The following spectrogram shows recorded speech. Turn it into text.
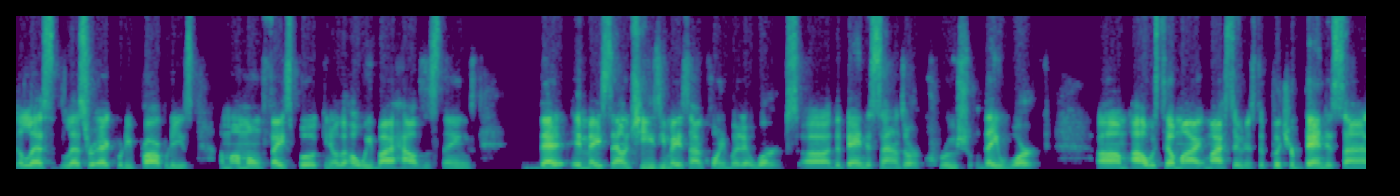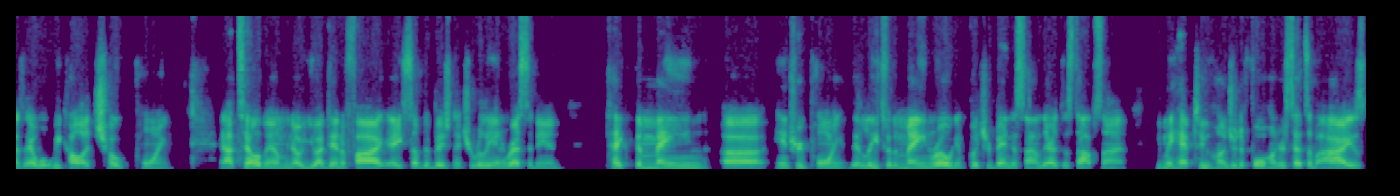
the less lesser equity properties. I'm, I'm on Facebook. You know the whole we buy houses things. That it may sound cheesy, may sound corny, but it works. Uh, the bandit signs are crucial. They work. Um, I always tell my my students to put your bandit signs at what we call a choke point. And I tell them, you know, you identify a subdivision that you're really interested in, take the main uh, entry point that leads to the main road and put your bandit sign there at the stop sign you may have 200 to 400 sets of eyes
